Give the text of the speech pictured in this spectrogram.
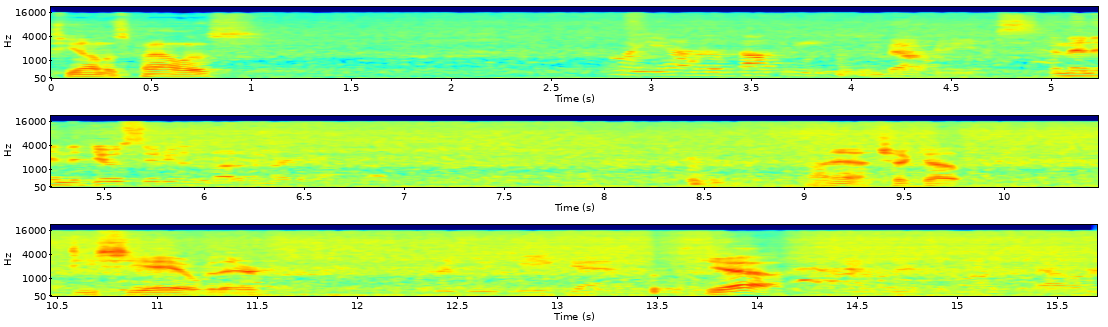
Tiana's Palace. Oh, and you have a balcony. And balcony, yes. And then in the duo studios, a lot of them are gonna have Oh yeah, check out DCA over there. Grizzly Peak and Yeah. Chandelier Salon Tower.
